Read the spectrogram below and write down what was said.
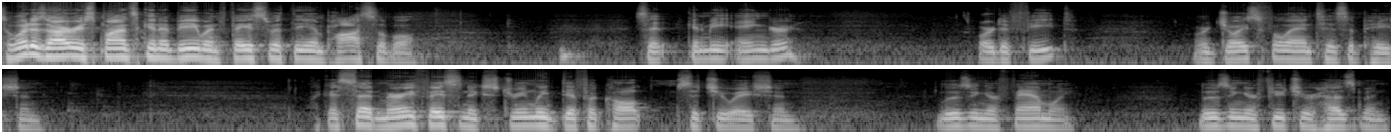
So, what is our response going to be when faced with the impossible? Is it going to be anger or defeat or joyful anticipation? Like I said, Mary faced an extremely difficult situation losing her family, losing her future husband,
